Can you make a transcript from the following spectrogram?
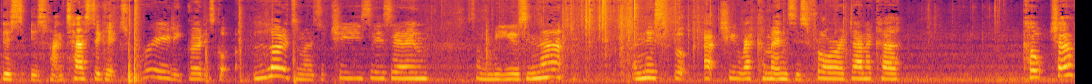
This is fantastic. It's really good. It's got loads and loads of cheeses in. So I'm going to be using that. And this book actually recommends this Flora Danica culture.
